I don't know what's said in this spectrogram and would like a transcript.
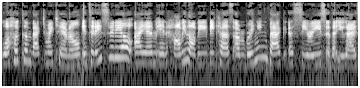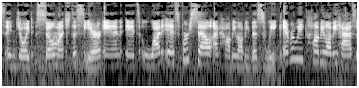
welcome back to my channel. In today's video, I am in Hobby Lobby because I'm bringing back a series that you guys enjoyed so much this year and it's what is for sale at Hobby Lobby this week. Every week, Hobby Lobby has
